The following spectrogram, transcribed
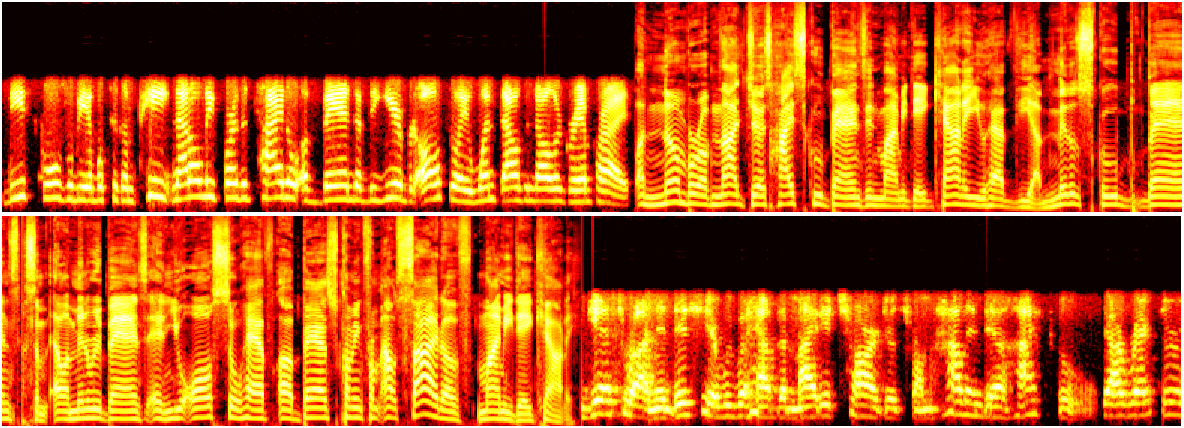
these schools will be able to compete not only for the title of Band of the Year, but also a $1,000 grand prize. A number of not just high school bands in Miami Dade County, you have the uh, middle school bands, some elementary bands, and you also have a uh, bands coming from outside of Miami Dade County. Yes, Rodney. This year we will have the Mighty Chargers from Hallandale High School. Director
